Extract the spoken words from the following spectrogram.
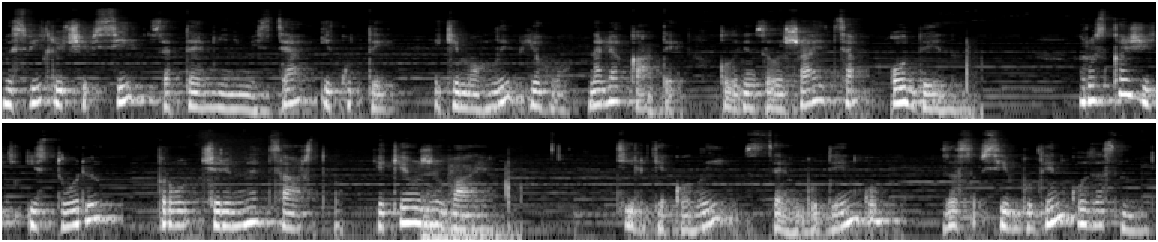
висвітлюючи всі затемнені місця і кути, які могли б його налякати, коли він залишається один. Розкажіть історію про чарівне царство, яке оживає, тільки коли все в будинку, всі в будинку заснуть.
